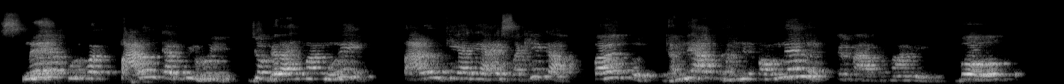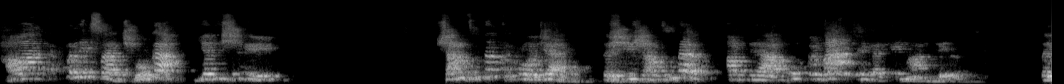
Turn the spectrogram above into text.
स्नेह पूर्वक तारण करती हुई जो विराजमान हुई तारण किया गया है सखी का, परंतु धन्य धन्य पवने कृतार्थमानी वो हवा का सा झोंका यदि श्री श्याम तक पहुँच जाए तो श्री श्याम सुंदर अपने आप को कृतार्थ करके मान दे तो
